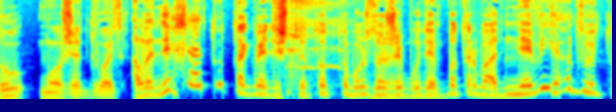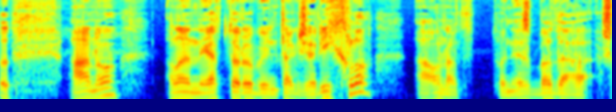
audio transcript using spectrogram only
tu môže dôjsť. Ale nechaj to tak, vieš, ešte toto možno, že budem potrebovať, nevyhadzuj to. Áno, len ja to robím tak, že rýchlo a ona to nezbadá až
